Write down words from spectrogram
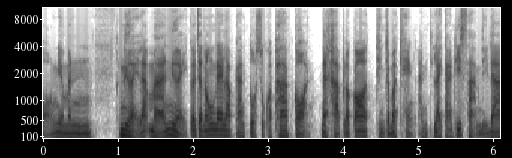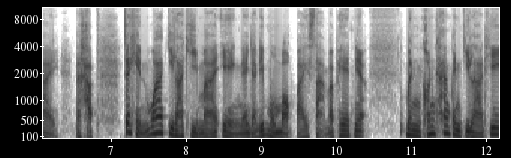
2เนี่ยมัน เหนื่อยละม้าเหนื่อยก็จะต้องได้รับการตรวจสุขภาพก่อนนะครับแล้วก็ถึงจะมาแข่งรายการที่ 3 นี้ได้นะครับจะเห็นว่ากีฬาขี่ม้าเองเนี่ยอย่างที่ผมบอกไป 3 ประเภทเนี่ยมันค่อนข้างเป็นกีฬาที่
